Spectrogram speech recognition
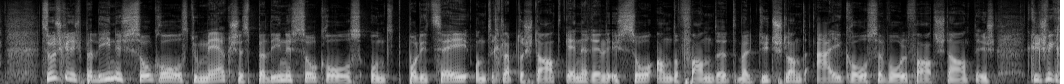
sonst ist Berlin ist so groß, du merkst es, Berlin ist so groß und die Polizei und ich glaube der Staat generell ist so underfunded, weil Deutschland ein großer Wohlfahrtsstaat ist. Wirklich,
